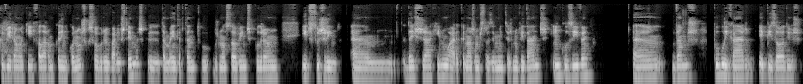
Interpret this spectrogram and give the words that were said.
que virão aqui falar um bocadinho connosco sobre vários temas que também, entretanto, os nossos ouvintes poderão ir sugerindo. Um, deixo já aqui no ar que nós vamos trazer muitas novidades, inclusive uh, vamos publicar episódios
